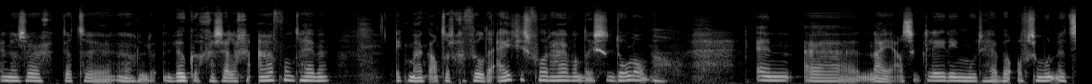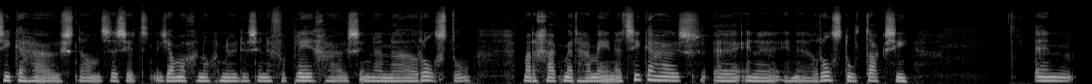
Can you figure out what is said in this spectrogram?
En dan zorg ik dat we een leuke, gezellige avond hebben. Ik maak altijd gevulde eitjes voor haar, want daar is ze dol op. Oh. En uh, nou ja, als ze kleding moet hebben of ze moet naar het ziekenhuis, dan ze zit jammer genoeg nu dus in een verpleeghuis in een uh, rolstoel. Maar dan ga ik met haar mee naar het ziekenhuis uh, in, een, in een rolstoeltaxi. En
